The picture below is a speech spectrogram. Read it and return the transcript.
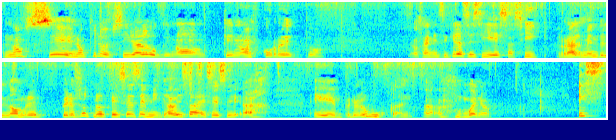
No sé, no quiero decir algo que no, que no es correcto. O sea, ni siquiera sé si es así realmente el nombre, pero yo creo que es ese, en mi cabeza es ese. Ah, eh, pero lo buscan. Ah, bueno, es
